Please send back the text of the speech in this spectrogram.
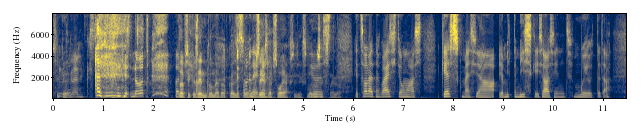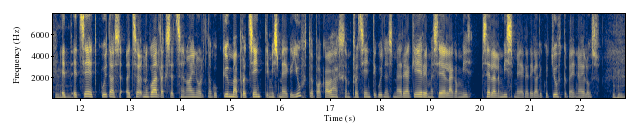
siuke no vot. tuleb siuke zen tunne tuleb ka sisse, nagu sees läheb soojaks ja siukseks mõnusaks nagu. et sa oled nagu hästi omas keskmes ja, ja mitte miski ei saa sind mõjutada mm. -hmm. et, et see, et kuidas, et see nagu öeldakse, et see on ainult nagu kümme protsenti, mis meiega juhtub aga, aga üheksakümmend protsenti, kuidas me reageerime sellega, mis, sellele, mis meiega tegelikult juhtub, on ju, elus mm. -hmm.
